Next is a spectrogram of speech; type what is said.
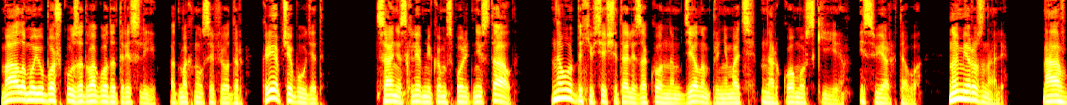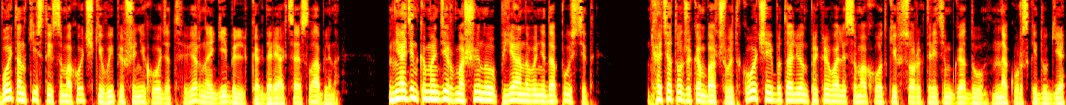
«Мало мою башку за два года трясли», — отмахнулся Федор. «Крепче будет». Саня с хлебником спорить не стал. На отдыхе все считали законным делом принимать наркомовские и сверх того. Но меру знали. А в бой танкисты и самоходчики выпивши не ходят. Верная гибель, когда реакция ослаблена. Ни один командир в машину пьяного не допустит. Хотя тот же комбат Швыдкоча и батальон прикрывали самоходки в 43-м году на Курской дуге,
